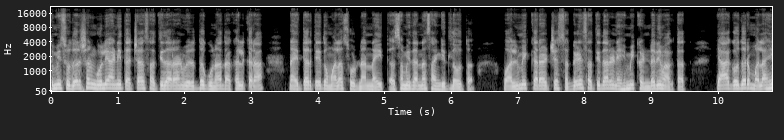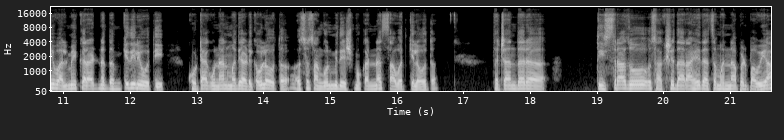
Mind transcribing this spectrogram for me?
तुम्ही सुदर्शन घोले आणि त्याच्या साथीदारांविरुद्ध गुन्हा दाखल करा नाहीतर ते तुम्हाला सोडणार नाहीत असं मी त्यांना सांगितलं होतं. वाल्मिक कराडचे सगळे साथीदार नेहमी खंडणी मागतात. या अगोदर मलाही वाल्मिक कराडनं धमकी दिली होती. खोट्या गुन्ह्यांमध्ये अडकवलं होतं असं सांगून मी देशमुखांना सावध केलं होतं. त्याच्यानंतर तिसरा जो साक्षीदार आहे त्याचं म्हणणं आपण पाहूया.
